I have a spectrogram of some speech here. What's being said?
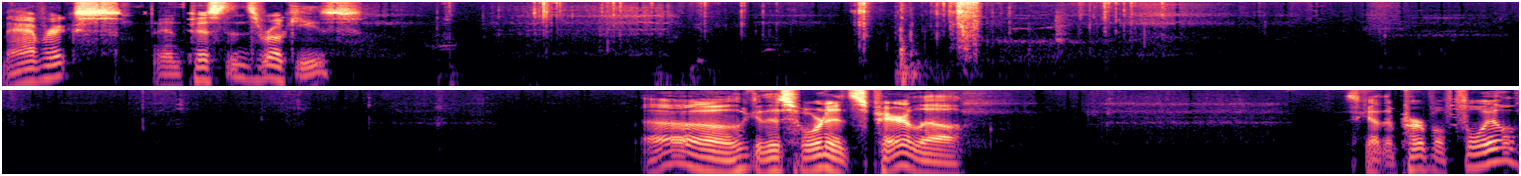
Mavericks and Pistons rookies. Oh, look at this Hornets parallel. Got the purple foil.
